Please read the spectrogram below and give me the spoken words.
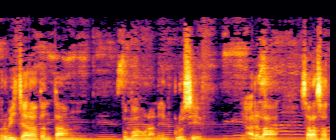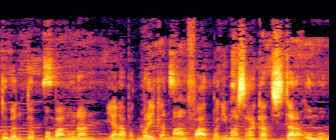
Berbicara tentang pembangunan inklusif adalah salah satu bentuk pembangunan yang dapat memberikan manfaat bagi masyarakat secara umum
